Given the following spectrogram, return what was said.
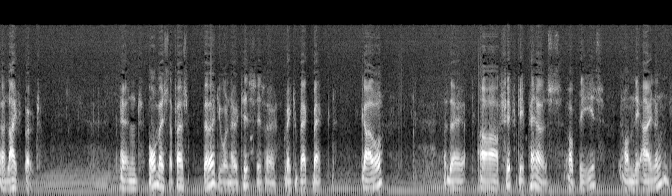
uh, lifeboat. And almost the first bird you will notice is a greater black-backed gull. There are 50 pairs of these on the island.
